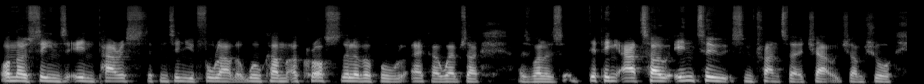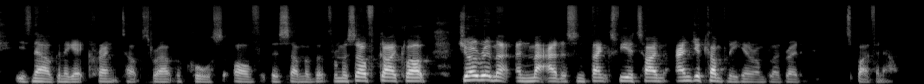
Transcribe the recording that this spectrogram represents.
on those scenes in Paris, the continued fallout that will come across the Liverpool Echo website, as well as dipping our toe into some transfer chat, which I'm sure is now going to get cranked up throughout the course of the summer. But from myself, Guy Clark, Joe Rimmer, and Matt Addison, thanks for your time and your company here on Blood Red. It's bye for now.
